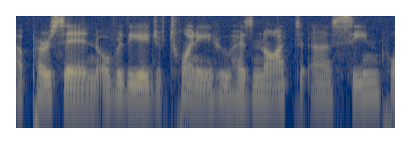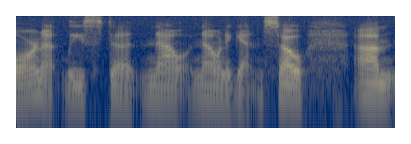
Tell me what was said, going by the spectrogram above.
a person over the age of 20 who has not uh, seen porn at least uh, now now and again. So. Um,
